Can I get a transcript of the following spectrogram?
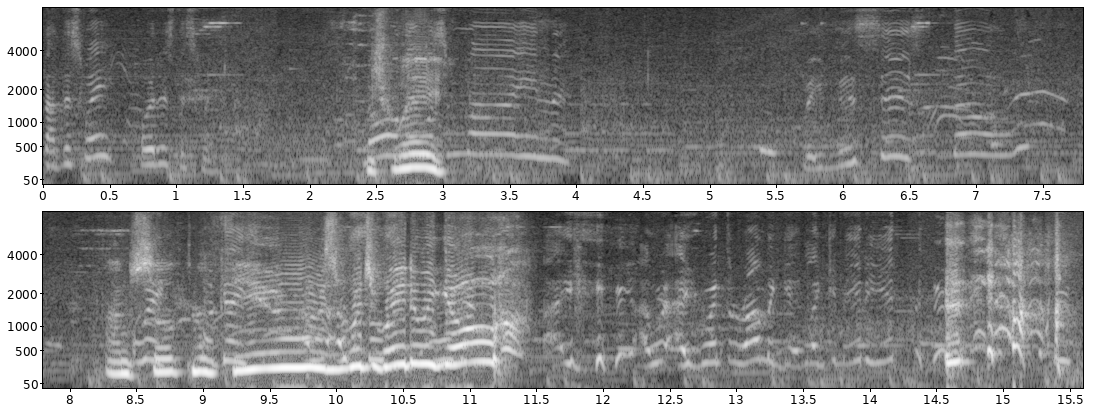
not this way? Oh, it is this way. Which no, way? That was mine. Wait, this is no. I'm so Wait, okay. confused. I'm Which so- way do we go? I, I, went- I went around again like an idiot.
